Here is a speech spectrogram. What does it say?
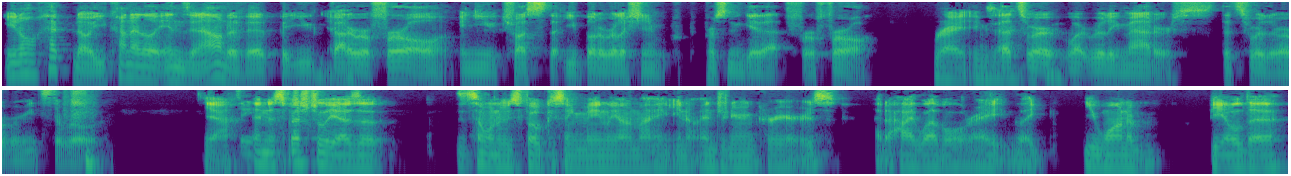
You know, heck no. You kind of know the ins and out of it, but you got a referral and you trust that you build a relationship with the person to get that for referral. Right, exactly. That's where what really matters. That's where the rubber meets the road. yeah, and especially as a someone who's focusing mainly on my you know engineering careers at a high level, right? Like you want to be able to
